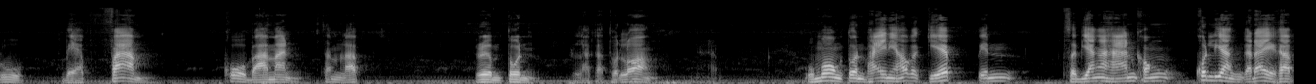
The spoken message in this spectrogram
รูปแบบฟาร์มโคบามันสำหรับ เริ่มต้นแล้วก็ทดลองนะครับอุโมงค์ต้นไผ่นี่เขาก็เก็บเป็นเสบียงอาหารของคนเลี้ยงก็ได้ครับ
